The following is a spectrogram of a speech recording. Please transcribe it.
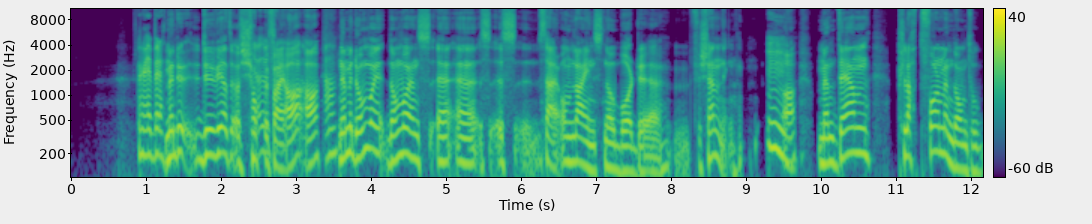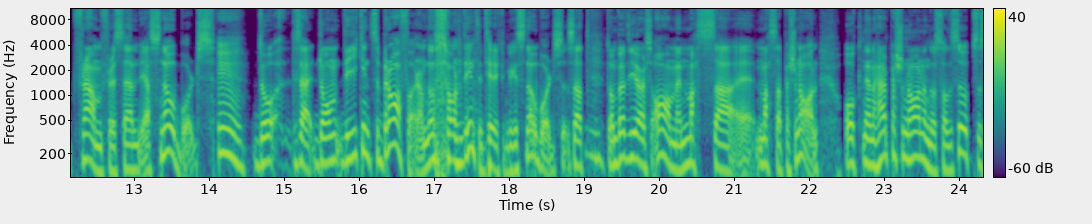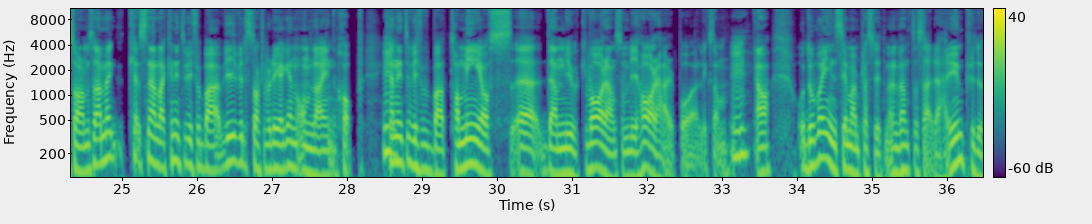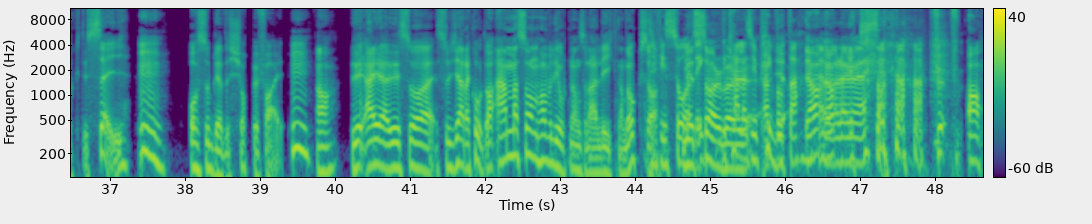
Jag berättar. Men du, du vet Shopify, ja. dem. ja. Ja. Nej, men de var, de var en eh, eh, online snowboardförsäljning. Mm. Ja. Men den plattformen de tog fram för att sälja snowboards, Mm. då, så här, de, det gick inte så bra för dem. De sålde inte tillräckligt mycket snowboards. Så att Mm. de behövde göra sig av med massa, eh, massa personal. Och när den här personalen då såldes upp så sa de så här, men snälla kan inte vi få bara, vi vill starta vår egen online-shop. Mm. Kan inte vi få bara ta med oss eh, den mjukvaran som vi har här på liksom. Mm. Ja. Och då bara inser man plötsligt, men vänta så här, det här är ju en produkt i sig. Mm. Och så blev det Shopify. Mm. Ja. Det är, det är så, så jävla coolt. Och Amazon har väl gjort någon sån här liknande också. Det finns så. Med Det, server- det kallas ju pivota. Ja, ja, ja exakt. För, för, ja.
